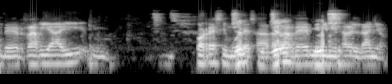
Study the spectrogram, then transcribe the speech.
de rabia ahí, corres y mueres a tratar de minimizar el daño.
